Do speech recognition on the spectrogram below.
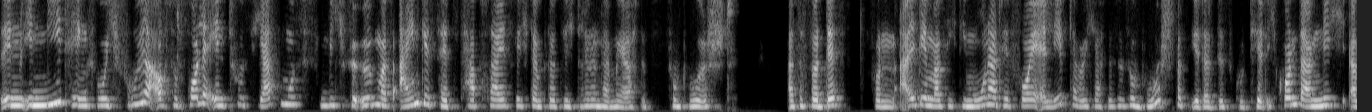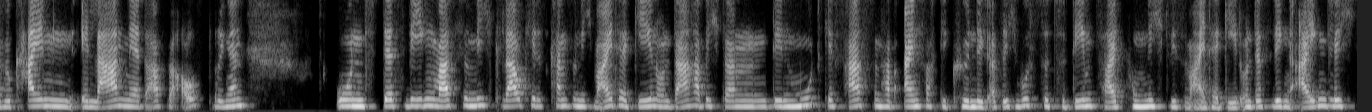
in, in, Meetings, wo ich früher auch so voller Enthusiasmus mich für irgendwas eingesetzt habe, sei ich dann plötzlich drin und habe mir gedacht, das ist so wurscht. Also von, das, von all dem, was ich die Monate vorher erlebt habe, ich dachte, das ist so wurscht, was ihr da diskutiert. Ich konnte dann nicht, also keinen Elan mehr dafür aufbringen. Und deswegen war es für mich klar, okay, das kann so nicht weitergehen. Und da habe ich dann den Mut gefasst und habe einfach gekündigt. Also ich wusste zu dem Zeitpunkt nicht, wie es weitergeht. Und deswegen eigentlich,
